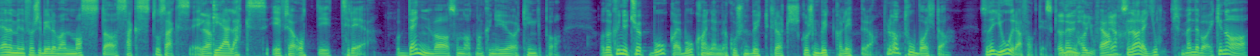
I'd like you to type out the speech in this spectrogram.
en av mine første biler var en Masta 626 eh, Ja. GLX fra 83. Og den var sånn at man kunne gjøre ting på. Og da kunne du kjøpe boka i bokhandelen med hvordan bytte kløtsj, hvordan bytte kalipere. For det var to bolter. Så det gjorde jeg faktisk. Ja, du har gjort det, ja. Så det har jeg gjort. Men det var ikke noe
